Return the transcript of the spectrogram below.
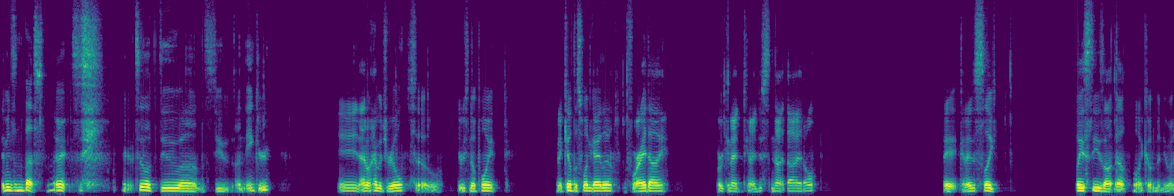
That means I'm the best. Alright. so let's do uh, let's do an anchor. And I don't have a drill, so there's no point. Can I kill this one guy though before I die? Or can I can I just not die at all? Hey, can I just like place these on no, well I killed him anyway.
